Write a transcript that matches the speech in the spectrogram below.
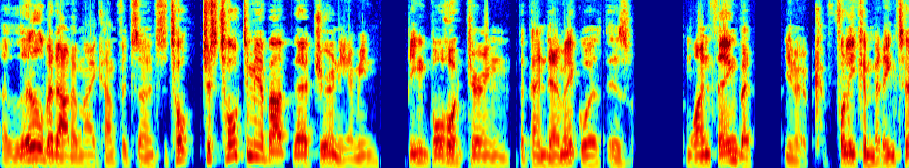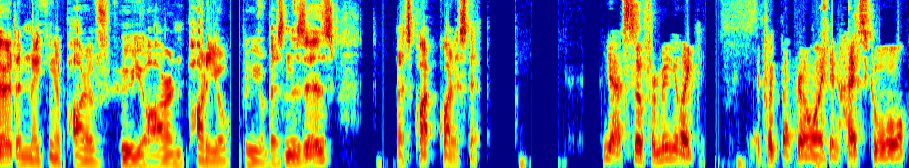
a little bit out of my comfort zone. So talk, just talk to me about that journey. I mean, being bored during the pandemic was is one thing, but you know, fully committing to it and making a part of who you are and part of your who your business is, that's quite quite a step. Yeah. So for me, like a quick background, like in high school,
